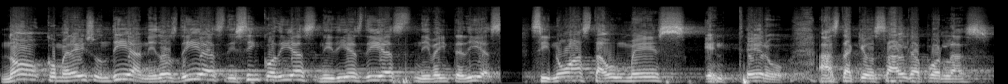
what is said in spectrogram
No comeréis un día, ni dos días, ni cinco días, ni diez días, ni veinte días, sino hasta un mes entero, hasta que os salga por las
